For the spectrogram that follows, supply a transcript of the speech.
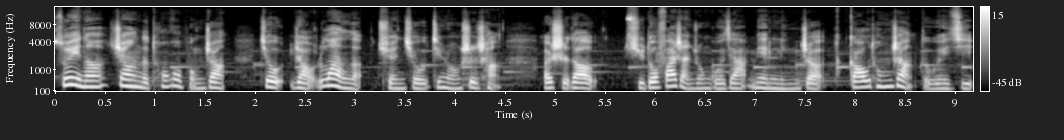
所以呢，这样的通货膨胀就扰乱了全球金融市场，而使到许多发展中国家面临着高通胀的危机。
